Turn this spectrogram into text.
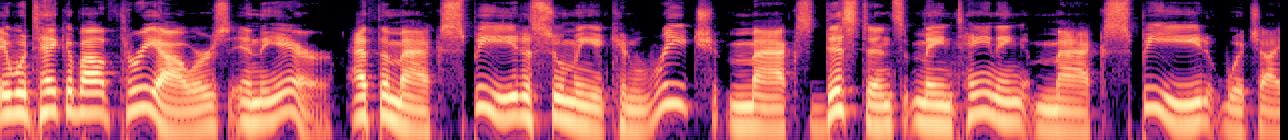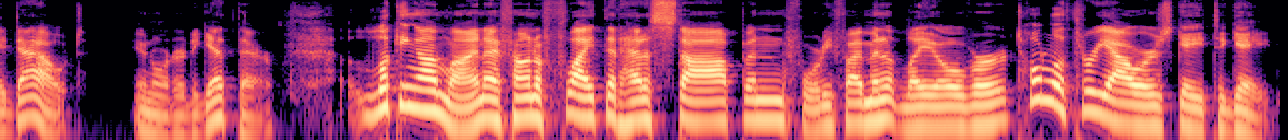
It would take about three hours in the air. At the max speed, assuming it can reach max distance, maintaining max speed, which I doubt in order to get there. Looking online, I found a flight that had a stop and 45 minute layover, total of three hours gate to gate.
